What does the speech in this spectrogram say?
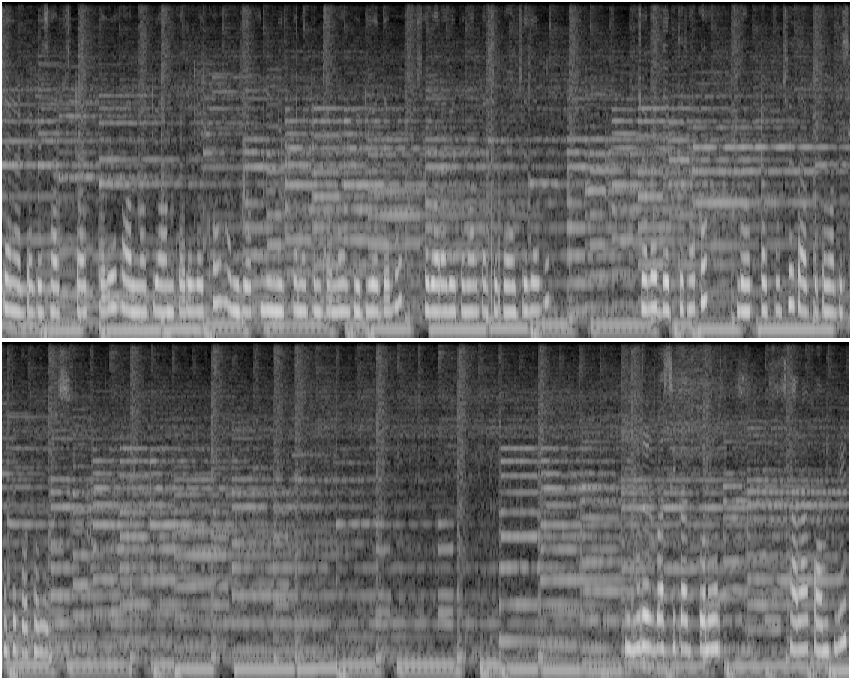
চ্যানেলটাকে সাবস্ক্রাইব করে অল নোটি অন করে রেখো। আমি যখনই নিত্য নতুন কোনো ভিডিও দেবো, সবার আগে তোমার কাছে পৌঁছে যাবে। চলো দেখতে থাকো। ঘরটা পুছে তারপর তোমাদের সাথে কথা বলছি। ঘরের বাসি কাজকর্ম সারা কমপ্লিট।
